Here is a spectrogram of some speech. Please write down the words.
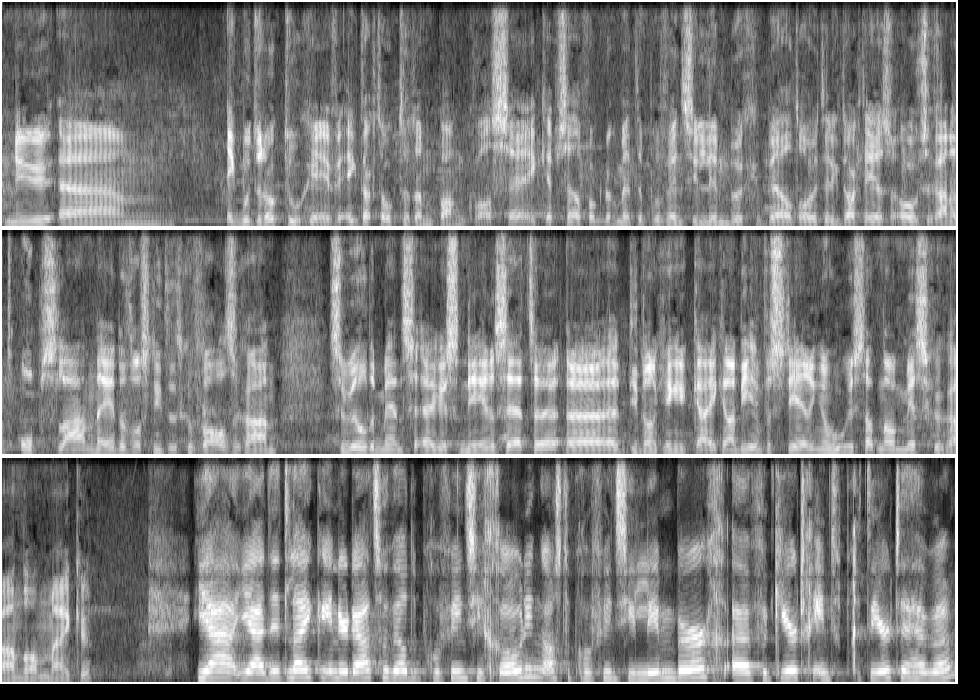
Nu, um, ik moet het ook toegeven, ik dacht ook dat het een bank was. Hè. Ik heb zelf ook nog met de provincie Limburg gebeld ooit. En ik dacht eerst, oh, ze gaan het opslaan. Nee, dat was niet het geval. Ze, gaan, ze wilden mensen ergens neerzetten uh, die dan gingen kijken naar die investeringen. Hoe is dat nou misgegaan dan, Meike? Ja, ja, dit lijken inderdaad zowel de provincie Groningen als de provincie Limburg uh, verkeerd geïnterpreteerd te hebben.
